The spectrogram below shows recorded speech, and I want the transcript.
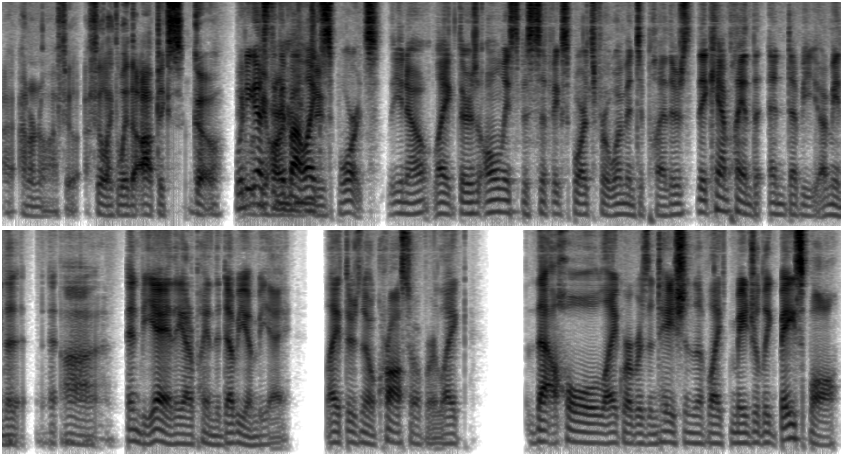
I, I don't know. I feel I feel like the way the optics go. What do you guys think about like do. sports? You know, like there's only specific sports for women to play. There's they can't play in the NW. I mean the uh, NBA. They got to play in the WNBA. Like there's no crossover. Like that whole like representation of like Major League Baseball.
